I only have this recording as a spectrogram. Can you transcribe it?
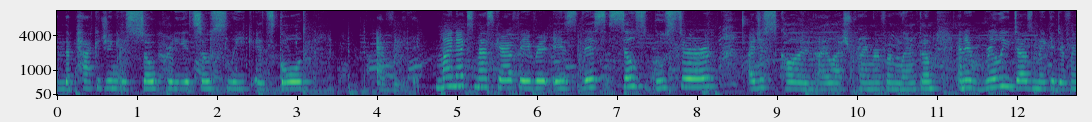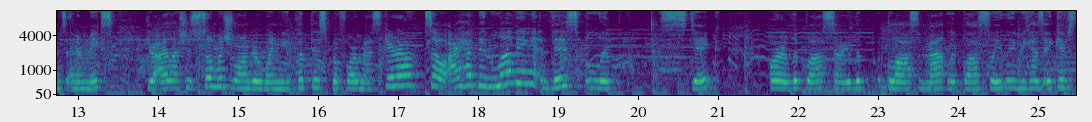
And the packaging is so pretty. It's so sleek. It's gold. Everything. My next mascara favorite is this Cils Booster. I just call it an eyelash primer from Lancome. And it really does make a difference. And it makes your eyelashes so much longer when you put this before mascara. So I have been loving this lipstick or lip gloss, sorry, lip gloss, matte lip gloss lately because it gives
